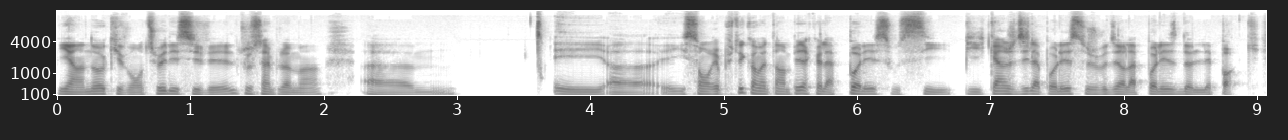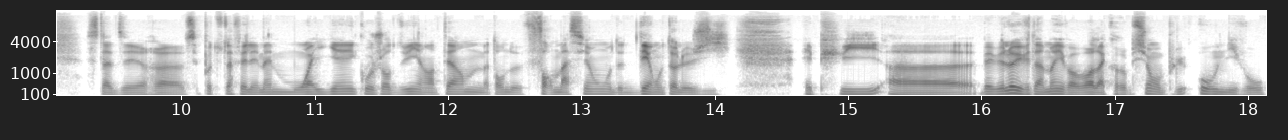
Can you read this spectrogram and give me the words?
Il y en a qui vont tuer des civils, tout simplement. Euh, Et euh, ils sont réputés comme étant pires que la police aussi. Puis quand je dis la police, je veux dire la police de l'époque. C'est-à-dire, euh, c'est pas tout à fait les mêmes moyens qu'aujourd'hui en termes, mettons, de formation, de déontologie. Et puis, euh, ben, là, évidemment, il va y avoir la corruption au plus haut niveau.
